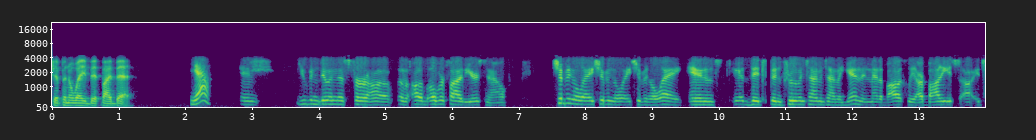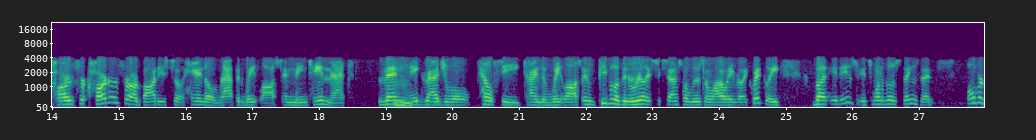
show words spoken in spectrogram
chipping away bit by bit. Yeah. and you've been doing this for uh, over five years now, chipping away, chipping away, chipping away, and it's been proven time and time again that metabolically our bodies uh, it's hard for harder for our bodies to handle rapid weight loss and maintain that than Mhm. a gradual healthy kind of weight loss. And people have been really successful losing a lot of weight really quickly but it is it's one of those things that over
